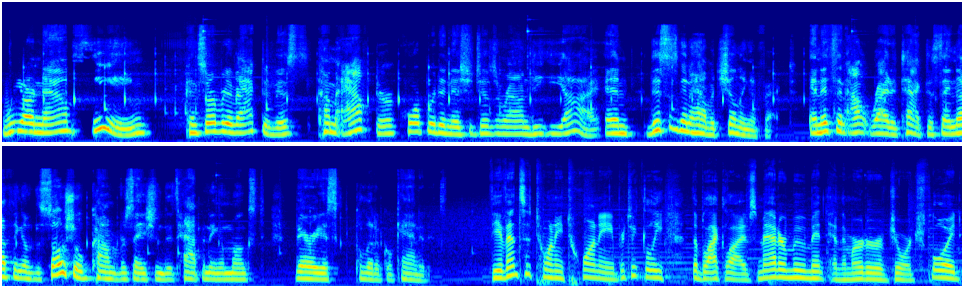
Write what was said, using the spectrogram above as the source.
We are now seeing conservative activists come after corporate initiatives around DEI. And this is going to have a chilling effect. And it's an outright attack, to say nothing of the social conversation that's happening amongst various political candidates. The events of 2020, particularly the Black Lives Matter movement and the murder of George Floyd,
